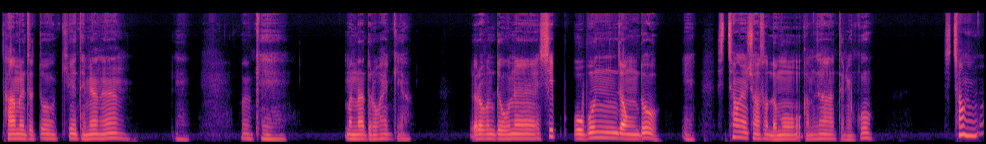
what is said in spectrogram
다음에도 또 기회 되면은 네, 이렇게 만나도록 할게요. 여러분들 오늘 15분 정도 예, 시청해 주셔서 너무 감사드리고 시청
